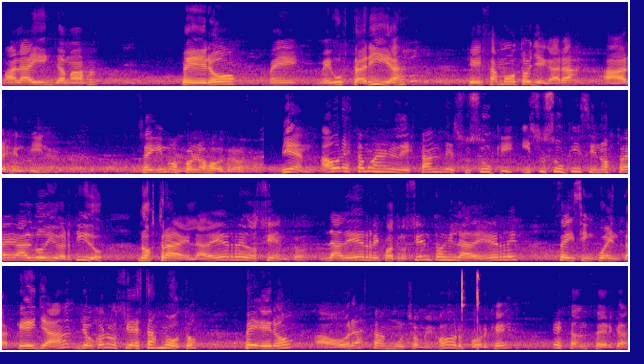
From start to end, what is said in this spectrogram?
mal ahí, Yamaha. Pero me, me gustaría que esa moto llegara a Argentina. Seguimos con los otros. Bien, ahora estamos en el stand de Suzuki y Suzuki sí nos trae algo divertido. Nos trae la DR200, la DR400 y la DR650, que ya yo conocía estas motos, pero ahora están mucho mejor porque están cerca.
